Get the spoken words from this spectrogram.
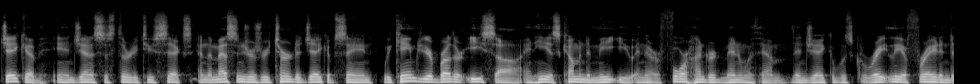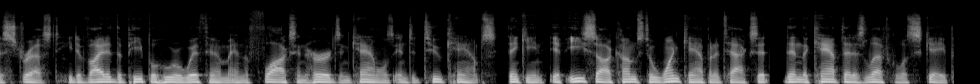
Jacob in Genesis 32 6. And the messengers returned to Jacob, saying, We came to your brother Esau, and he is coming to meet you, and there are 400 men with him. Then Jacob was greatly afraid and distressed. He divided the people who were with him and the flocks and herds and camels into two camps, thinking, If Esau comes to one camp and attacks it, then the camp that is left will escape.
